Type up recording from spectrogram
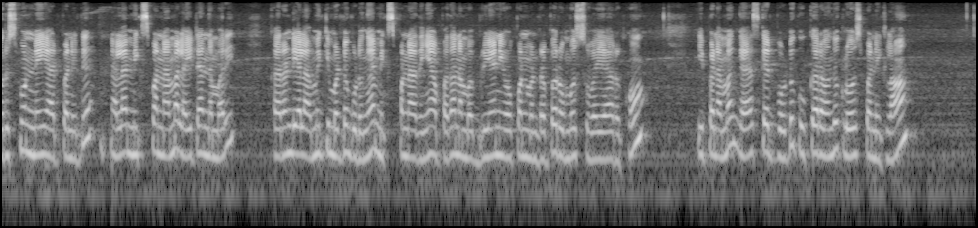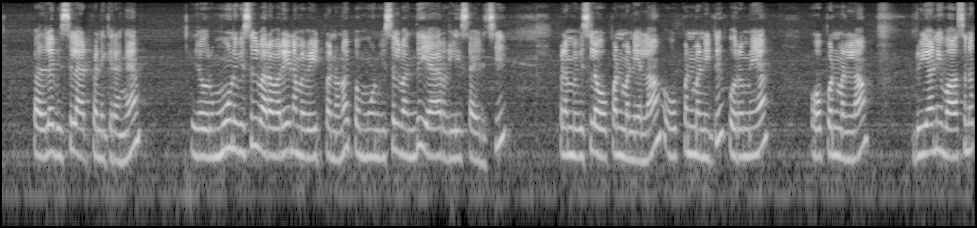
ஒரு ஸ்பூன் நெய் ஆட் பண்ணிவிட்டு நல்லா மிக்ஸ் பண்ணாமல் லைட்டாக இந்த மாதிரி கரண்டியால் அமுக்கி மட்டும் கொடுங்க. மிக்ஸ் பண்ணாதீங்க. அப்போ தான் நம்ம பிரியாணி ஓப்பன் பண்ணுறப்ப ரொம்ப சுவையாக இருக்கும். இப்போ நம்ம கேஸ்கெட் போட்டு குக்கரை வந்து க்ளோஸ் பண்ணிக்கலாம். இப்போ அதில் விசில் ஆட் பண்ணிக்கிறேங்க. இதில் ஒரு மூணு விசில் வர வரையும் நம்ம வெயிட் பண்ணணும். இப்போ மூணு விசில் வந்து ஏர் ரிலீஸ் ஆகிடுச்சு இப்போ நம்ம விசிலை ஓப்பன் பண்ணிடலாம். ஓப்பன் பண்ணிவிட்டு பொறுமையாக ஓப்பன் பண்ணலாம். பிரியாணி வாசனை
